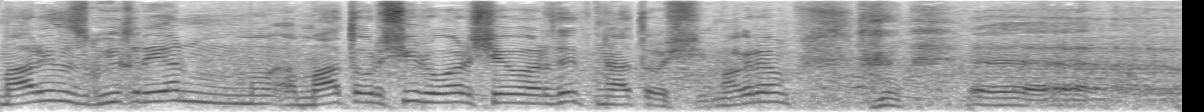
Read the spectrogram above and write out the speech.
მარილს გვიყრიან მატორში რო არ შევარდეთ ნატოში, მაგრამ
